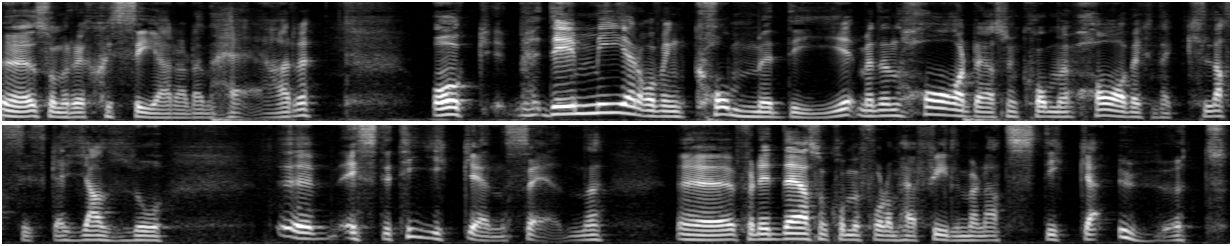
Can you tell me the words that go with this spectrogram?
uh, som regisserar den här. Och det är mer av en komedi, men den har det som kommer ha verkligen den här klassiska Jallo eh, estetiken sen. Eh, för det är det som kommer få de här filmerna att sticka ut.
